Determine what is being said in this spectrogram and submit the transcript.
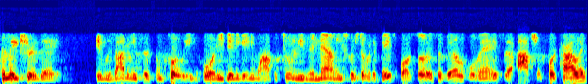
to make sure that it was out of his system fully, or he didn't get any more opportunities, and now he switched over to baseball. So it's available, man. It's an option for college.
